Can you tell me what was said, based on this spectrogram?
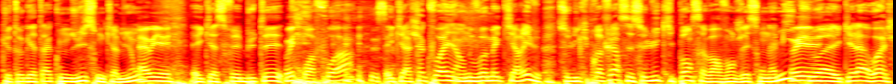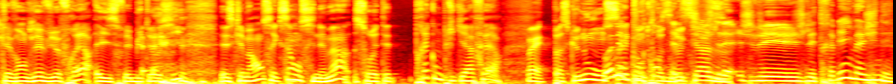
Que Togata conduit son camion Ah oui, oui. et qu'elle se fait buter Oui. trois fois. Et qu'à chaque fois, il y a un nouveau mec qui arrive. Celui qui préfère, c'est celui qui pense avoir vengé son ami, Oui, tu oui. vois, et qui est là, ouais, je t'ai vengé, vieux frère, et il se fait buter aussi. et ce qui est marrant, c'est que ça, en cinéma, ça aurait été très compliqué à faire. Ouais. Parce que nous, on Ouais, sait qu'entre deux cases. je l'ai très bien imaginé.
